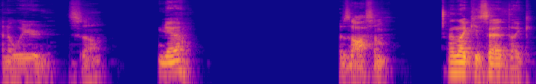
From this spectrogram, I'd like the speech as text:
kind of weird. So Yeah. it was awesome. And like you said, like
